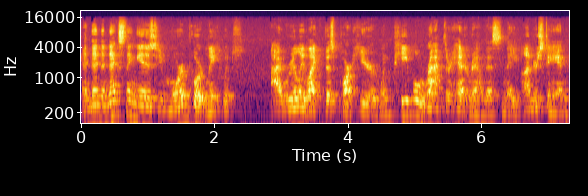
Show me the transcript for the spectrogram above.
And then the next thing is, more importantly, which I really like this part here, when people wrap their head around this and they understand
